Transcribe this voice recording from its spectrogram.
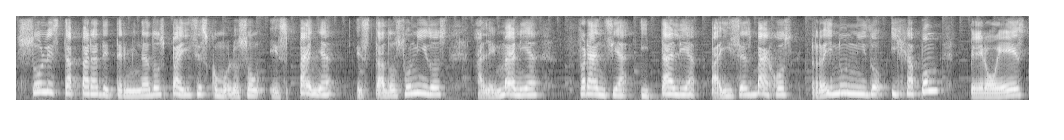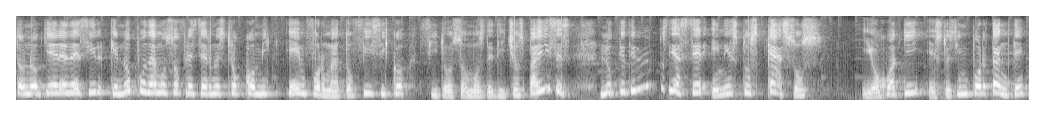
solo está para determinados países como lo son España, Estados Unidos, Alemania, Francia, Italia, Países Bajos, Reino Unido y Japón. Pero esto no quiere decir que no podamos ofrecer nuestro cómic en formato físico si no somos de dichos países. Lo que debemos de hacer en estos casos, y ojo aquí, esto es importante,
